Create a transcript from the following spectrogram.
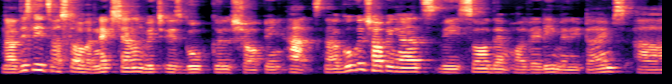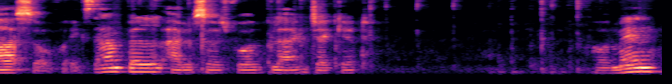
Now, this leads us to our next channel, which is Google Shopping Ads. Now, Google Shopping Ads, we saw them already many times. Uh, so, for example, I will search for black jacket for men.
